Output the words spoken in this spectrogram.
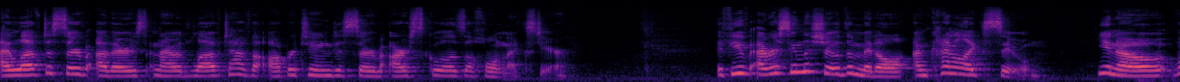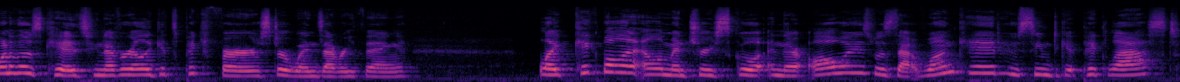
I love to serve others, and I would love to have the opportunity to serve our school as a whole next year. If you've ever seen the show The Middle, I'm kind of like Sue. You know, one of those kids who never really gets picked first or wins everything. Like kickball in elementary school, and there always was that one kid who seemed to get picked last.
